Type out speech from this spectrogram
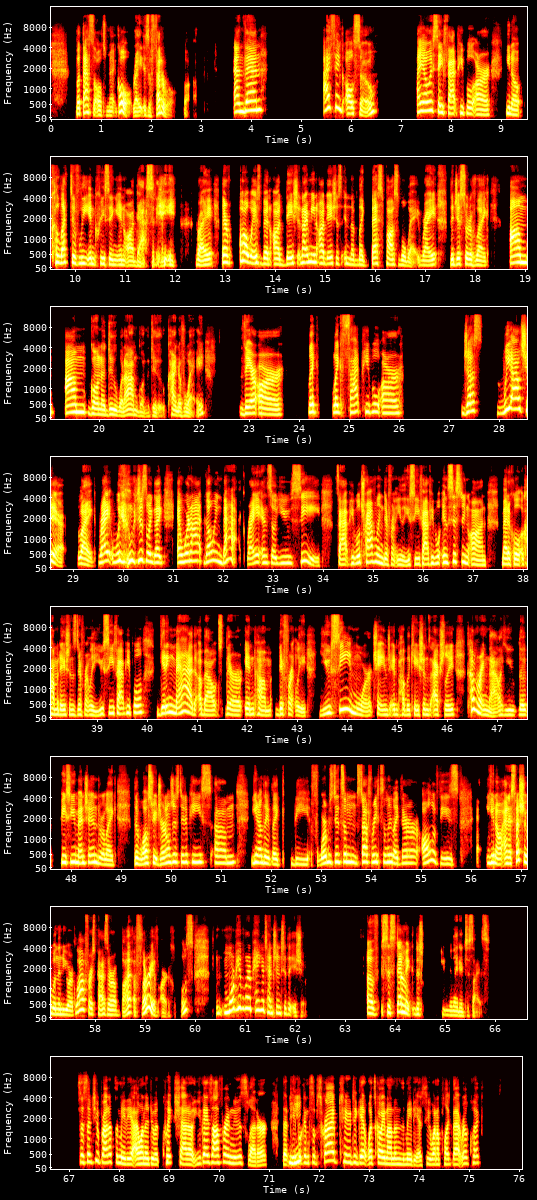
but that's the ultimate goal right is a federal law and then i think also i always say fat people are you know collectively increasing in audacity right? There have always been audacious, and I mean audacious in the like best possible way, right? That just sort of like, I'm I'm gonna do what I'm gonna do kind of way. There are like like fat people are just we out here like right? We, we just like like and we're not going back right? And so you see fat people traveling differently. You see fat people insisting on medical accommodations differently. You see fat people getting mad about their income differently. You see more change in publications actually covering that. Like you the piece you mentioned or like the wall street journal just did a piece um you know they like the forbes did some stuff recently like there are all of these you know and especially when the new york law first passed there are a, a flurry of articles more people are paying attention to the issue of systemic oh. discrimination related to size so since you brought up the media, I want to do a quick shout out. You guys offer a newsletter that people mm-hmm. can subscribe to to get what's going on in the media. So you want to plug that real quick?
